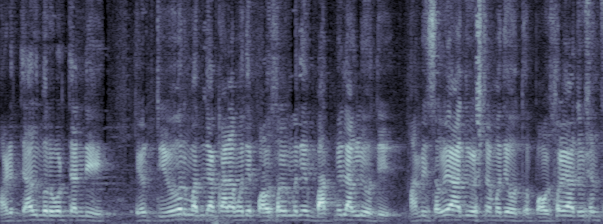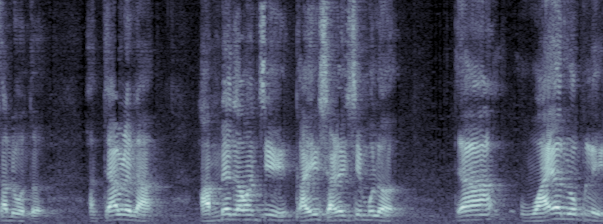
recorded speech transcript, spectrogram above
आणि त्याचबरोबर त्यांनी एक टी व्हीवर मधल्या काळामध्ये पावसाळ्यामध्ये एक बातमी लागली होती. आम्ही सगळे अधिवेशनामध्ये होतो. पावसाळी अधिवेशन चालू होतं. आणि त्यावेळेला आंबेगावांची काही शाळेची मुलं त्या वायर रोपली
